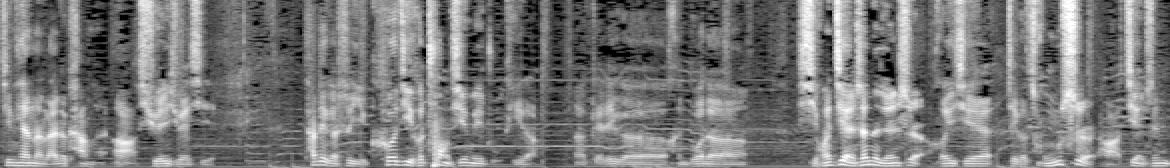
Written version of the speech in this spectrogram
今天呢，来这看看啊，学习学习。它这个是以科技和创新为主题的。啊，给这个很多的喜欢健身的人士和一些这个从事啊健身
